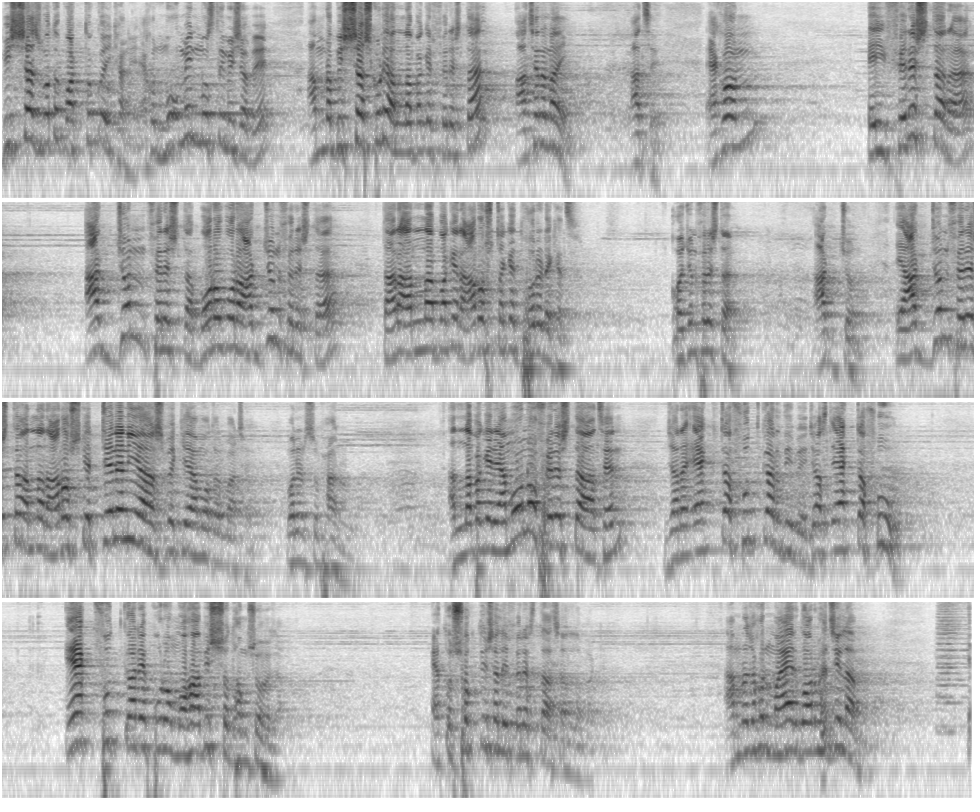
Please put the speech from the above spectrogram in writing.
বিশ্বাসগত পার্থক্য এখানে। এখন মমিন মুসলিম হিসাবে আমরা বিশ্বাস করি আল্লাহ পাকের ফেরেস্তা আছে না নাই? আছে। এখন এই ফেরেস্তারা আটজন ফেরেস্তা বড় বড় আটজন ফেরেস্তা তারা আল্লাহ পাকের আড়সটাকে ধরে রেখেছে। কয়জন ফেরেস্তা আটজন। এই আটজন ফেরেস্তা আল্লাহর আড়সকে টেনে নিয়ে আসবে কেয়ামতের মাঠে। বলেন সুফান আল্লাহ পাকের এমনও ফেরেস্তা আছেন যারা একটা ফুৎকার দিবে, জাস্ট একটা ফু। এক ফুৎকারে পুরো মহাবিশ্ব ধ্বংস হয়ে যাবে। এত শক্তিশালী ফেরেস্তা আছে আল্লাহ পাকে আমরা যখন মায়ের গর্ভে ছিলাম,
